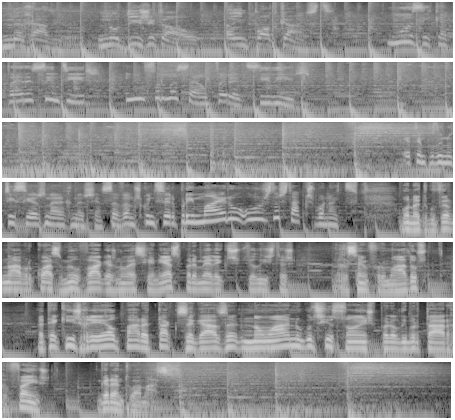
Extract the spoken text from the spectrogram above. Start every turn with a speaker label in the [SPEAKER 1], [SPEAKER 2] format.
[SPEAKER 1] Na rádio, no digital, em podcast.
[SPEAKER 2] Música para sentir, informação para decidir. É tempo de notícias na Renascença. Vamos conhecer primeiro os destaques. Boa noite.
[SPEAKER 3] Boa noite. O Governo abre quase mil vagas no SNS para médicos especialistas recém-formados. Até que Israel para ataques a Gaza, não há negociações para libertar reféns, garante o Hamas.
